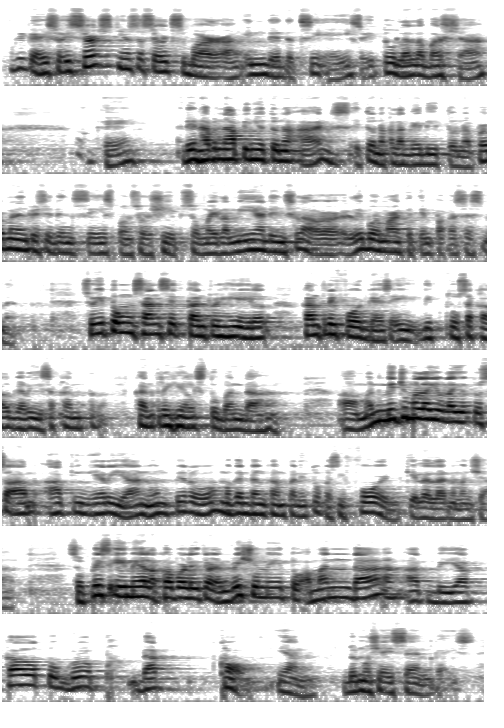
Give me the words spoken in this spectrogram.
Okay guys, so i-search nyo sa search bar ang indeed.ca. So ito, lalabas siya. Okay. And then hanapin nyo ito na ads. Ito nakalagay dito na permanent residency sponsorship. So may lamia din sila or labor market impact assessment. So itong Sunset Country Hill, Country Ford guys ay dito sa Calgary, sa Country, Hills to banda. Um, medyo malayo-layo to sa aking area, no? pero magandang company to kasi Ford, kilala naman siya. So please email a cover letter and resume to amanda at biakautogroup.com. Yan, doon mo siya i-send guys.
